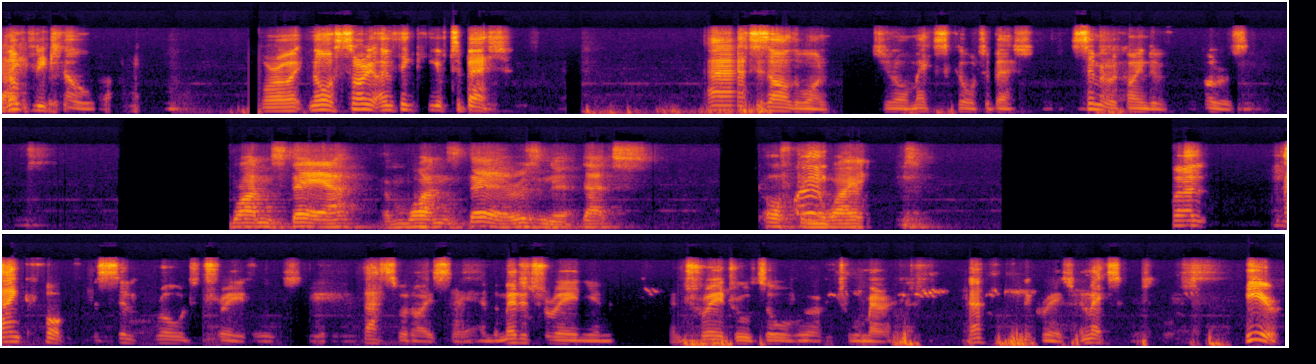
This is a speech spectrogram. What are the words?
lovely clothes. All right, no, sorry, I'm thinking of Tibet. That is all the one. You know, Mexico, Tibet, similar kind of colours. One's there and one's there, isn't it? That's often the way. Well, thank fuck the Silk Road trade routes. That's what I say. And the Mediterranean and trade routes over to America. Huh? They're great. And Mexico, of course. Here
